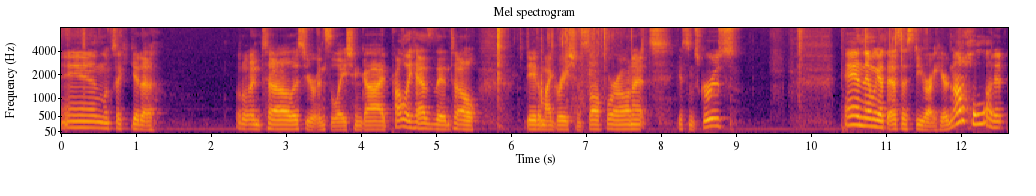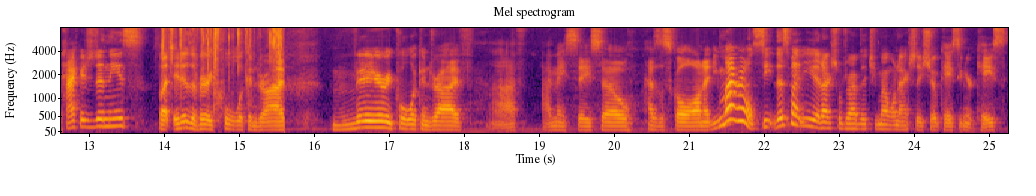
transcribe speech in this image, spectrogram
And looks like you get a little Intel. This is your installation guide. Probably has the Intel data migration software on it. Get some screws. And then we got the SSD right here. Not a whole lot packaged in these, but it is a very cool looking drive. Very cool looking drive. Uh, I may say so. Has a skull on it. You might want to see, this might be an actual drive that you might want to actually showcase in your case.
